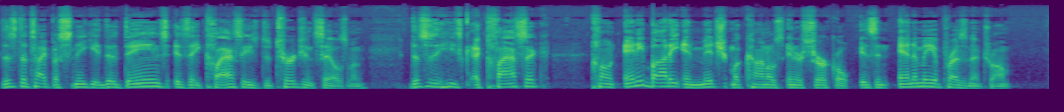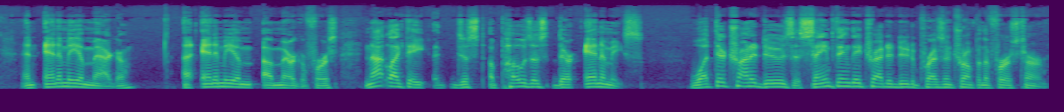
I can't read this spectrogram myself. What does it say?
This is the type of sneaky. The Daines is a he's a detergent salesman. This is he's a classic clone. Anybody in Mitch McConnell's inner circle is an enemy of President Trump, an enemy of MAGA, an enemy of America First. Not like they just oppose us; they're enemies. What they're trying to do is the same thing they tried to do to President Trump in the first term.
